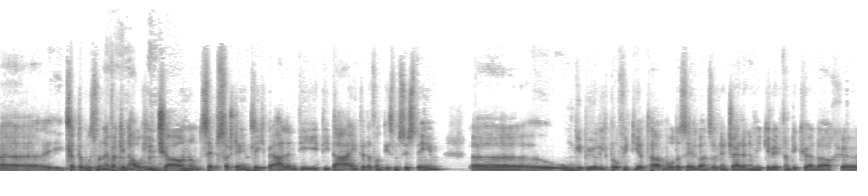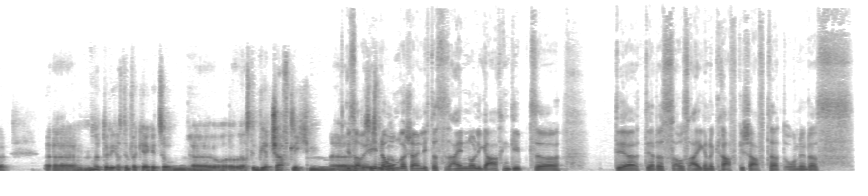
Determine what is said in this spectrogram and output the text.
Äh, ich glaube, da muss man einfach genau hinschauen und selbstverständlich bei allen, die, die da entweder von diesem System äh, ungebührlich profitiert haben oder selber an solchen Entscheidungen mitgewirkt haben, die gehören da auch äh, äh, natürlich aus dem Verkehr gezogen, äh, aus dem wirtschaftlichen. Äh, ist aber eher unwahrscheinlich, dass es einen Oligarchen gibt, äh, der, der das aus eigener Kraft geschafft hat, ohne dass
